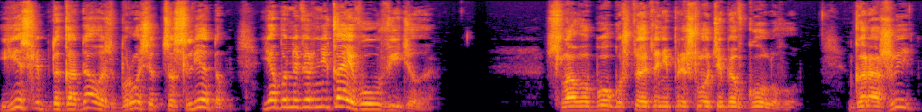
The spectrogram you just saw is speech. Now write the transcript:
Если б догадалась броситься следом, я бы наверняка его увидела. Слава богу, что это не пришло тебе в голову. Гаражи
